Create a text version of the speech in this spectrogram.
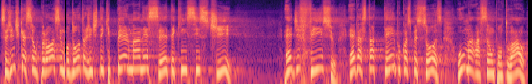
Se a gente quer ser o próximo do outro, a gente tem que permanecer, tem que insistir. É difícil, é gastar tempo com as pessoas. Uma ação pontual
